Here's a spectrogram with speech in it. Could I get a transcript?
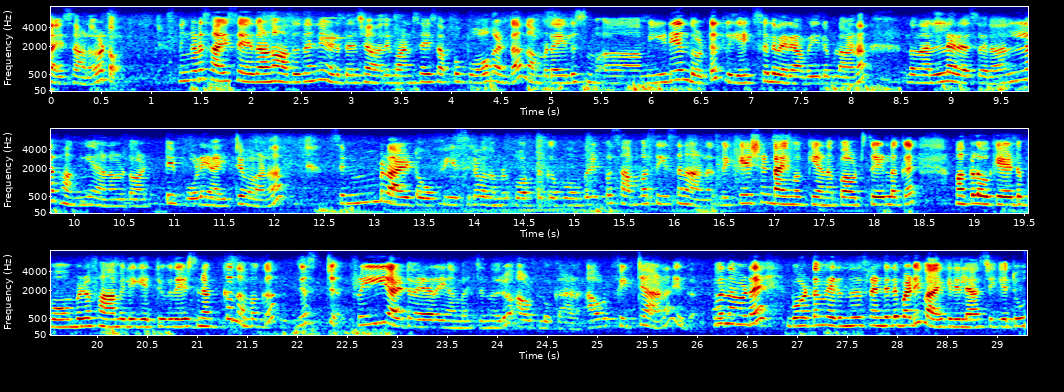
സൈസ് ആണ് കേട്ടോ. നിങ്ങളുടെ സൈസ് ഏതാണോ അത് തന്നെ എടുത്തേച്ചാൽ മതി. വൺ സൈസ് അപ്പോൾ പോകണ്ട. നമ്മുടെ കയ്യിൽ മീഡിയം തൊട്ട് ത്രീ എക്സൽ വരെ അവൈലബിൾ ആണ്. നല്ല രസമല്ല നല്ല ഭംഗിയാണ് കേട്ടോ. അടിപൊളി ഐറ്റമാണ്. സിമ്പിളായിട്ട് ഓഫീസിലോ നമ്മൾ പുറത്തൊക്കെ പോകുമ്പോൾ ഇപ്പോൾ സമ്മർ സീസൺ ആണ്. വെക്കേഷൻ ടൈമൊക്കെയാണ് അപ്പോൾ ഔട്ട് സൈഡിലൊക്കെ മക്കളൊക്കെ ആയിട്ട് പോകുമ്പോഴും ഫാമിലി ഗെറ്റ് ടുഗദേഴ്സിനൊക്കെ നമുക്ക് ജസ്റ്റ് ഫ്രീ ആയിട്ട് വെയർ ചെയ്യാൻ പറ്റുന്ന ഒരു ഔട്ട്ലുക്കാണ് ആണ് ഇത്. അപ്പോൾ നമ്മുടെ ബോട്ടം വരുന്നത് ഫ്രണ്ടിൽ പടി. ബാക്കിൽ ഇലാസ്റ്റിക് ടു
